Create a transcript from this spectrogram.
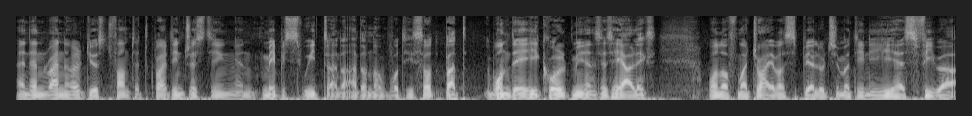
And then Reinhold Joest found it quite interesting and maybe sweet. I don't, I don't know what he thought. But one day he called me and says, Hey, Alex, one of my drivers, Pierluigi Martini, he has fever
